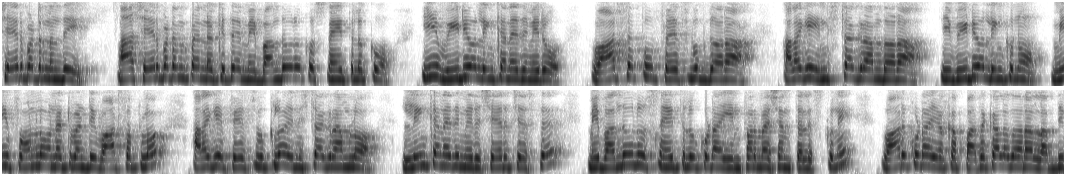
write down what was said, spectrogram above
షేర్ బటన్ ఉంది. ఆ షేర్ బటన్ పైన నొక్కితే మీ బంధువులకు స్నేహితులకు ఈ వీడియో లింక్ అనేది మీరు వాట్సాప్ ఫేస్బుక్ ద్వారా అలాగే ఇన్స్టాగ్రామ్ ద్వారా ఈ వీడియో లింకును మీ ఫోన్లో ఉన్నటువంటి వాట్సాప్లో అలాగే ఫేస్బుక్లో ఇన్స్టాగ్రామ్లో లింక్ అనేది మీరు షేర్ చేస్తే మీ బంధువులు స్నేహితులు కూడా ఈ ఇన్ఫర్మేషన్ తెలుసుకుని వారు కూడా ఈ యొక్క పథకాల ద్వారా లబ్ధి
